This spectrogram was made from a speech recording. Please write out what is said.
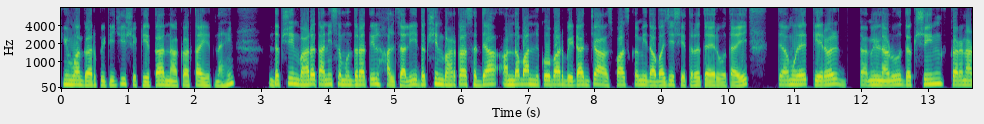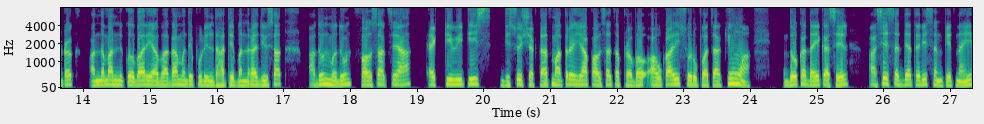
किंवा गारपिटीची शक्यता नाकारता येत नाही. दक्षिण भारत आणि समुद्रातील हालचाली. दक्षिण भारतात सध्या अंदमान निकोबार बेटांच्या आसपास कमी दाबाचे क्षेत्र तयार होत आहे. त्यामुळे केरळ तामिळनाडू दक्षिण कर्नाटक अंदमान निकोबार या भागामध्ये पुढील दहा ते पंधरा दिवसात अधूनमधून पावसाच्या ऍक्टिव्हिटीज दिसू शकतात. मात्र या पावसाचा प्रभाव अवकाळी स्वरूपाचा किंवा धोकादायक असेल असे सध्या तरी संकेत नाहीत.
